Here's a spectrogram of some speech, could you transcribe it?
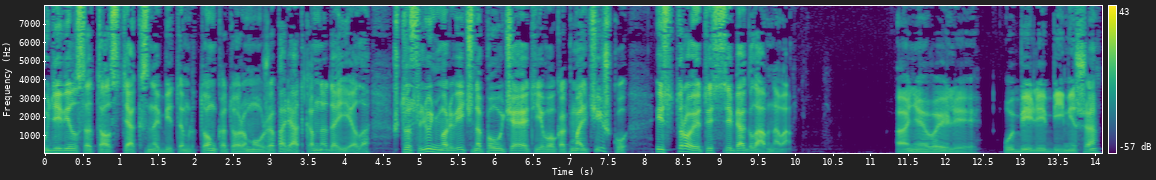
Удивился толстяк с набитым ртом, которому уже порядком надоело, что Слюньмор вечно поучает его как мальчишку и строит из себя главного. «А не вы ли убили Бимиша?»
